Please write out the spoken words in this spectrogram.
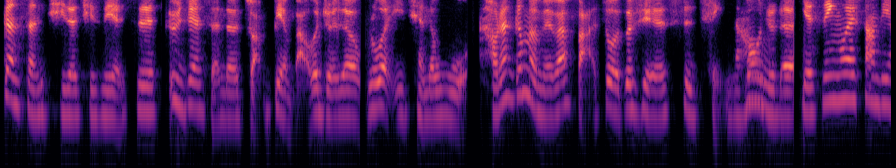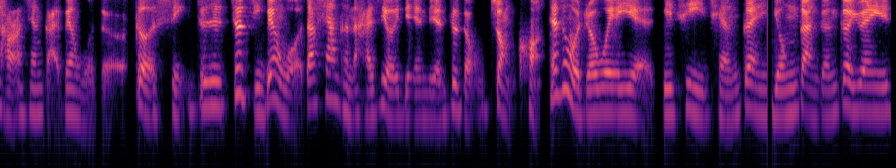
更神奇的，其实也是遇见神的转变吧。我觉得如果以前的我，好像根本没。办法做这些事情，然后我觉得也是因为上帝好像先改变我的个性，就是就即便我到现在可能还是有一点点这种状况，但是我觉得我也比起以前更勇敢，跟更愿意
